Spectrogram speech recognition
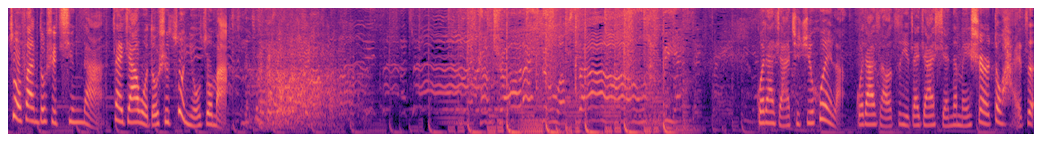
做饭都是轻的，在家我都是做牛做马。” 郭大侠去聚会了，郭大嫂自己在家闲的没事儿逗孩子，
